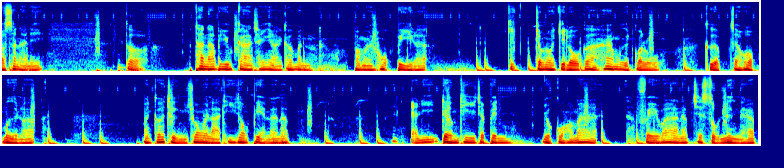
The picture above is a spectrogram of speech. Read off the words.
ลักษณะนี้ ก็ถ้านับอายุการใช้งานก็มันประมาณ 6 ปีแล้ว จำนวนกิโลก็ห้าหมื่นกว่าโล เกือบจะหกหมื่นแล้ว มันก็ถึงช่วงเวลาที่ต้องเปลี่ยนแล้วนะครับ อันนี้เดิมทีจะเป็นโยโกฮาม่าเฟว่านะครับ701นะครับ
